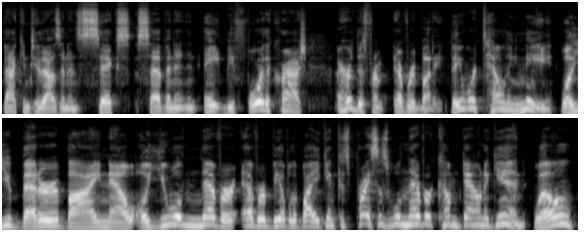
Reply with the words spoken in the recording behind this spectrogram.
back in 2006, 7, and 8 before the crash, I heard this from everybody. They were telling me, well, you better buy now, or you will never, ever be able to buy again because prices will never come down again. Well,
